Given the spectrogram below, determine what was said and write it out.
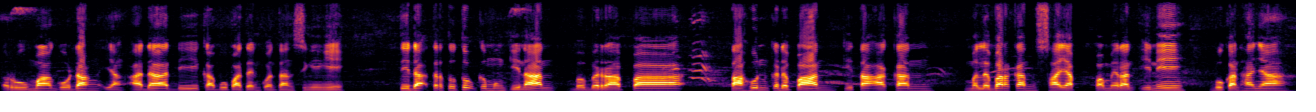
rumah godang yang ada di Kabupaten Kuantan Singingi. Tidak tertutup kemungkinan beberapa tahun ke depan kita akan melebarkan sayap pameran ini bukan hanya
